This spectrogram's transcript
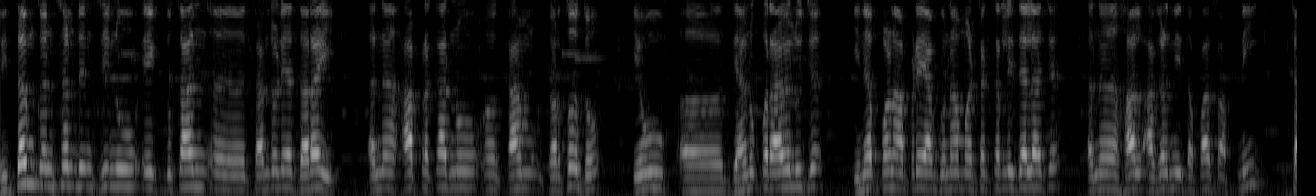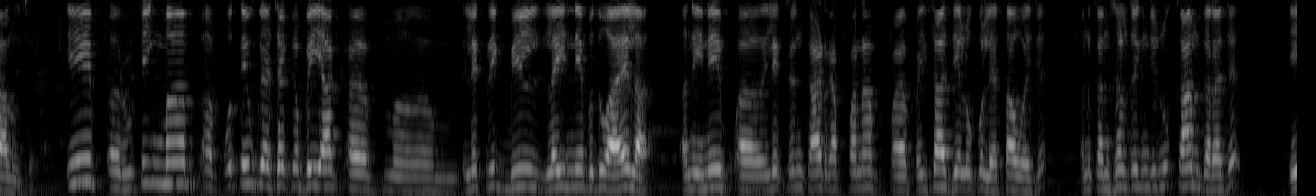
રિધમ કન્સલ્ટન્સીનું એક દુકાન ચાંદોડિયા ધરાઈ અને આ પ્રકારનું કામ કરતો હતો એવું ધ્યાન ઉપર આવેલું છે. એને પણ આપણે આ ગુનામાં અટક કરી લીધેલા છે અને હાલ આગળની તપાસ આપની ચાલુ છે. એ રૂટિંગમાં પોતે એવું કહે છે કે ભાઈ આ ઇલેક્ટ્રિક બિલ લઈને બધું આવેલા અને એને ઇલેક્ટ્રિક કાર્ડ આપવાના પૈસા જે લોકો લેતા હોય છે અને કન્સલ્ટિંગનું કામ કરે છે. એ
